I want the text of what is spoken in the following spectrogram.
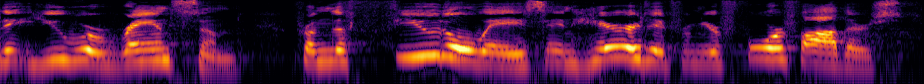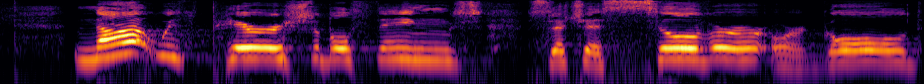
that you were ransomed from the futile ways inherited from your forefathers, not with perishable things such as silver or gold,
